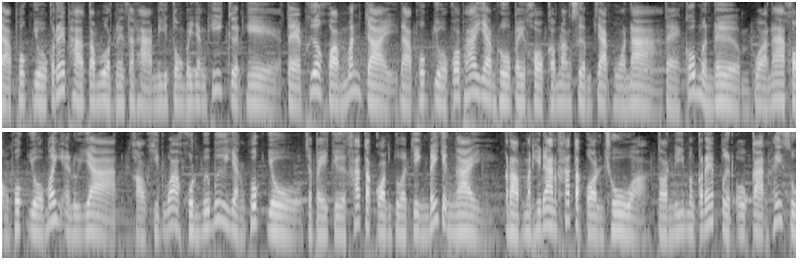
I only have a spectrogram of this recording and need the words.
ดาบพกโยก็ได้พาตำรวจในสถานีตรงไปยังที่เกิดเหตุ แต่เพื่อความมั่นใจ ดาบพกโยก็พยายามโทรไปขอกำลังเสริมจากหัวหน้า แต่ก็เหมือนเดิม หัวหน้าของพกโยไม่อนุญาต เขาคิดว่าคนบื้อๆอย่างพกโย จะไปเจอฆาตกรตัวจริงได้ยังไง กลับมาที่ด้านฆาตกรชัว ตอนนี้มันก็ได้เปิดโอกาสให้ซู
